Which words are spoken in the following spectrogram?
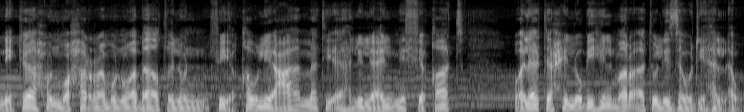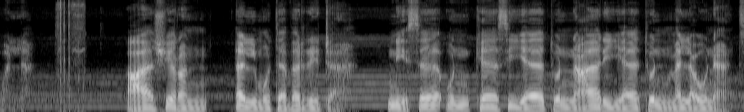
نكاح محرم وباطل في قول عامة أهل العلم الثقات ولا تحل به المرأة لزوجها الأول. عاشرا المتبرجة. نساء كاسيات عاريات ملعونات.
